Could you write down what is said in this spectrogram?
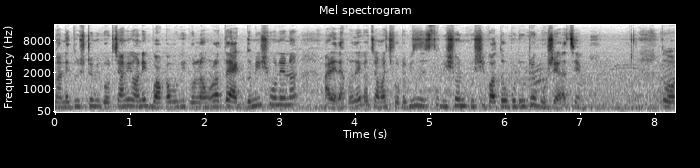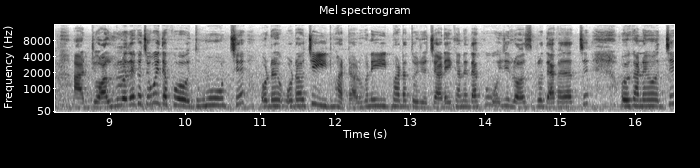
মানে দুষ্টুমি করছে। আমি অনেক বকাবকি করলাম। ওরা তো একদমই শোনে না। আরে দেখো দেখো আমার ছোটো প্রিন্সেস তো ভীষণ খুশি কত উপরে উঠে বসে আছে। তো, আর জলগুলো দেখেছ? ওই দেখো, ধুমো উঠছে। ওটা ওটা হচ্ছে ইট ভাটা আর ওখানে ইট ভাটা তৈরি হচ্ছে। আর এখানে দেখো, ওই যে লসগুলো দেখা যাচ্ছে। ওইখানে হচ্ছে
